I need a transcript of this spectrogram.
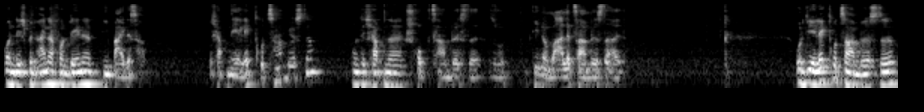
und ich bin einer von denen, die beides haben. Ich habe eine Elektrozahnbürste und ich habe eine Schrubbzahnbürste, also die normale Zahnbürste halt. Und die Elektrozahnbürste,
